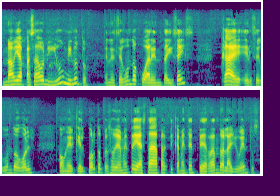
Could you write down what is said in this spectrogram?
no había pasado ni un minuto. En el segundo 46 cae el segundo gol con el que el Porto pues obviamente ya está prácticamente enterrando a la Juventus.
